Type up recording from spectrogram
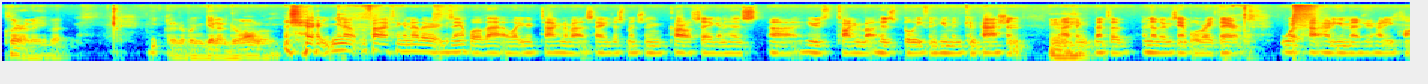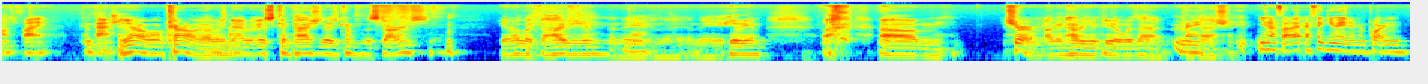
clearly, but I don't know if we can get into all of them. Sure. You know, I think another example of that, what you're talking about, say, you just mentioned Carl Sagan. His uh, he was talking about his belief in human compassion. Mm-hmm. I think that's a, another example right there. What? How, how do you measure? How do you quantify compassion. Yeah, well, Carl, I mean, is compassion does it come from the stars? you know, like the hydrogen and the yeah. and, the, and the helium. um, sure. I mean, how do you deal with that right. compassion? You know, I think you made an important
